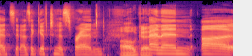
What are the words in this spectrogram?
headset as a gift to his friend, Oh, okay. and then uh,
